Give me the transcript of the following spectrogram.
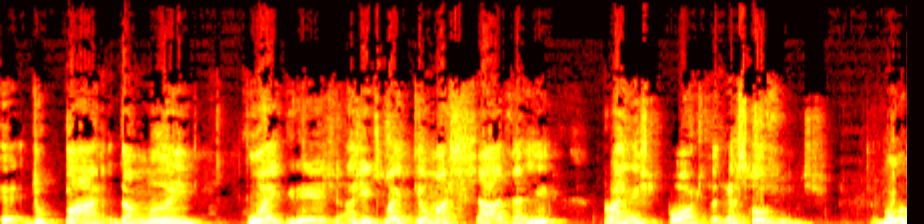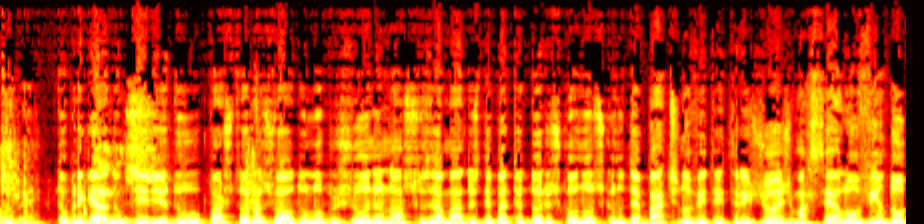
é, do pai e da mãe com a igreja, a gente vai ter uma chave aí para a resposta dessa ouvinte. Tá Muito bem. Muito obrigado, é querido pastor Oswaldo Lobo Júnior, nossos amados debatedores conosco no debate 93 de hoje. Marcelo, ouvindo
